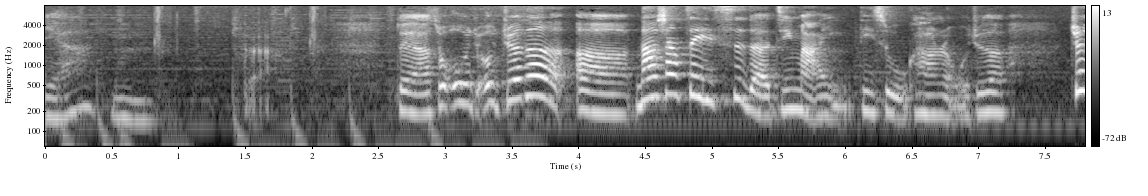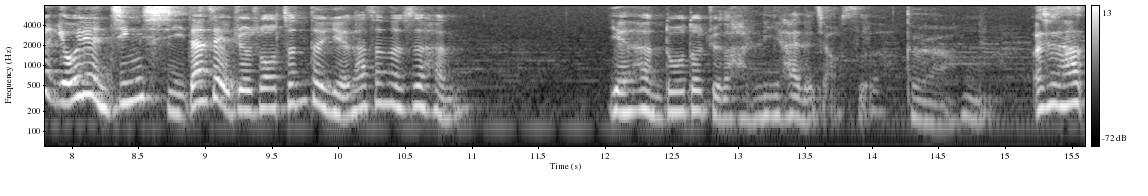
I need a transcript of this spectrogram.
，Yeah。嗯，对啊，对啊，就我我觉得，呃，那像这一次的金马影帝是吴康仁，我觉得就有一点惊喜，但是也觉得说真的耶，他真的是很演很多都觉得很厉害的角色对啊，嗯而且他，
